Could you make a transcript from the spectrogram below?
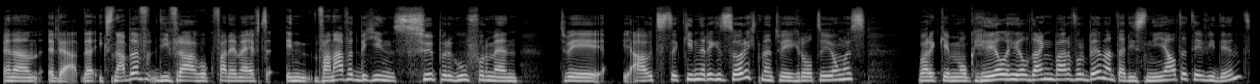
En dan, ja, dat- ik snap dat, die vraag ook van hem. Hij heeft in, vanaf het begin supergoed voor mijn twee oudste kinderen gezorgd, mijn twee grote jongens. Waar ik hem ook heel, heel dankbaar voor ben, want dat is niet altijd evident.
